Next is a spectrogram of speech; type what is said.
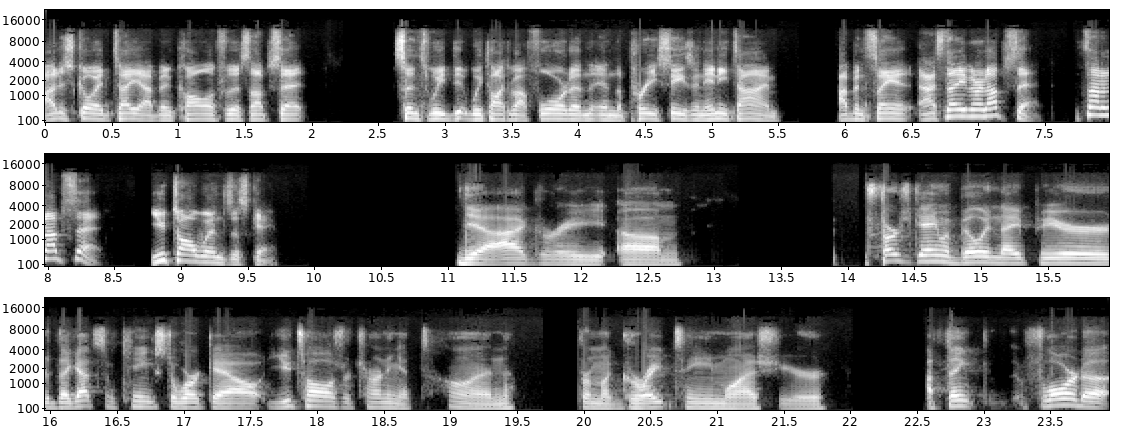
I'll just go ahead and tell you, I've been calling for this upset since we did, we talked about Florida in, in the preseason. Anytime I've been saying that's not even an upset. It's not an upset. Utah wins this game. Yeah, I agree. Um, first game with Billy Napier, they got some kinks to work out. Utah is returning a ton from a great team last year. I think Florida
